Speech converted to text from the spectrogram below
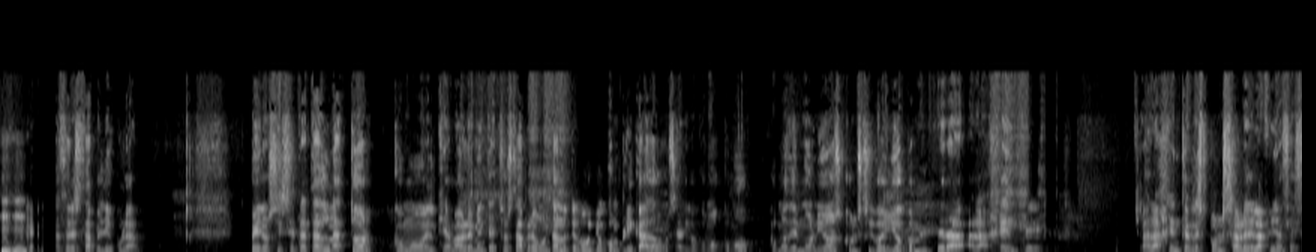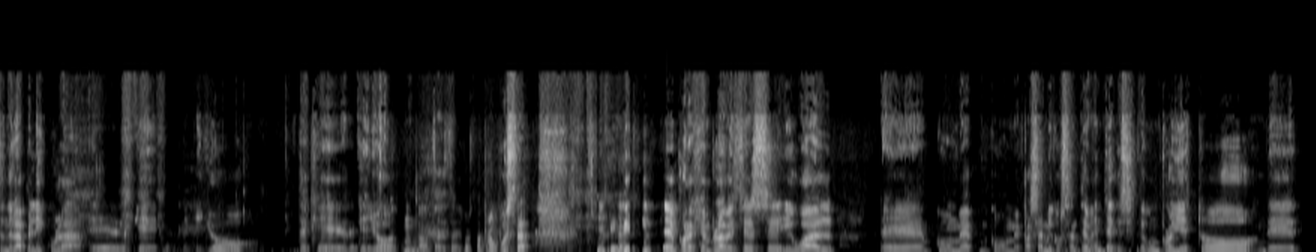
uh -huh. queremos hacer esta película. Pero si se trata de un actor como el que amablemente ha hecho esta pregunta, lo tengo yo complicado. O sea, digo, ¿cómo, cómo, cómo demonios consigo yo convencer a, a, la gente, a la gente responsable de la financiación de la película, eh, de, que, de que yo de que, de que yo no traigo esta propuesta. Es difícil. Eh, por ejemplo, a veces eh, igual, eh, como, me, como me pasa a mí constantemente, que si tengo un proyecto de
